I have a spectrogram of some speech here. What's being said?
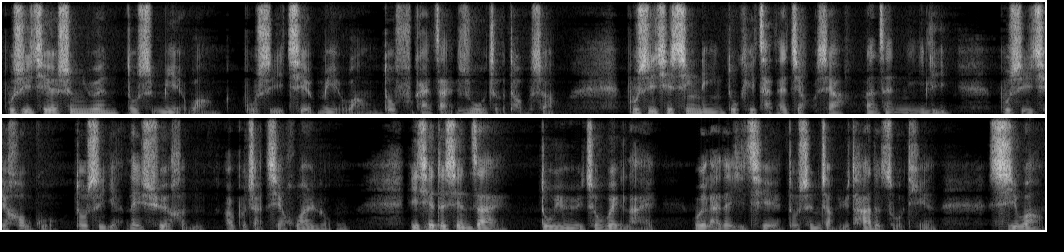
不是一切深渊都是灭亡，不是一切灭亡都覆盖在弱者头上，不是一切心灵都可以踩在脚下烂在泥里，不是一切后果都是眼泪血痕而不展现欢容，一切的现在都孕育着未来，未来的一切都生长于他的昨天，希望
